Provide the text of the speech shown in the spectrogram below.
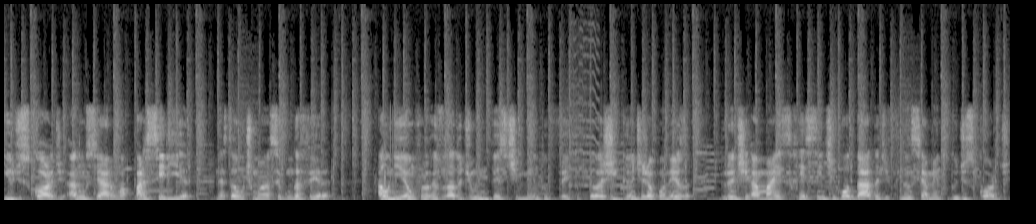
e o Discord anunciaram uma parceria nesta última segunda-feira. A união foi o resultado de um investimento feito pela gigante japonesa durante a mais recente rodada de financiamento do Discord.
